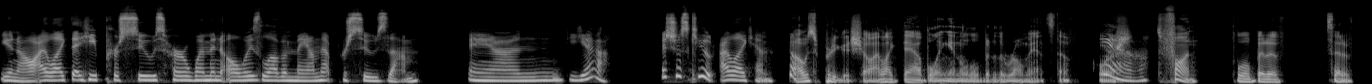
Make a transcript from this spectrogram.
You know, I like that he pursues her. Women always love a man that pursues them. And yeah, it's just cute. I like him. No, it was a pretty good show. I like dabbling in a little bit of the romance stuff. Of course. Yeah. It's fun. A little bit of instead of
